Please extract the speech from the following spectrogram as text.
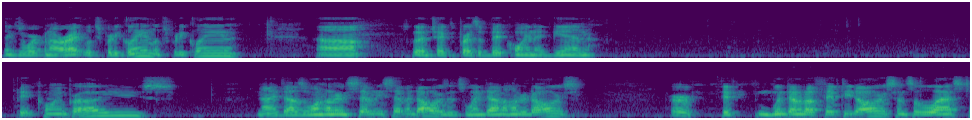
things are working all right. Looks pretty clean, looks pretty clean. Uh, let's go ahead and check the price of Bitcoin again. Bitcoin price, $9,177. It's went down $100 or 50, went down about $50 since the last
